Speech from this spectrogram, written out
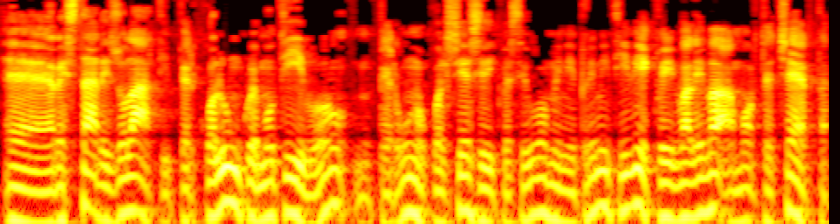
eh, restare isolati per qualunque motivo, per uno qualsiasi di questi uomini primitivi, equivaleva a morte certa,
